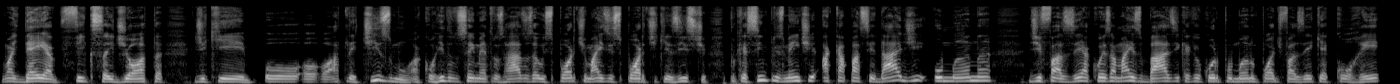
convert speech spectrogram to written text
uma ideia fixa, idiota, de que o, o, o, atletismo, a corrida dos 100 metros rasos, é o esporte mais esporte que existe, porque é simplesmente a capacidade humana de fazer a coisa mais básica que o corpo humano pode fazer, que é correr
